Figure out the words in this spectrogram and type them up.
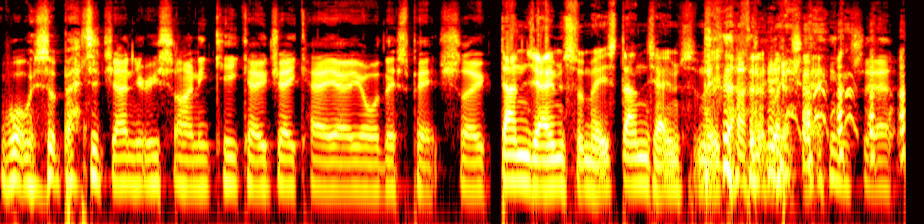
What was a better January signing, Kiko, JKA, or this pitch?" So Dan James for me. It's Dan James for me. Definitely. James, yeah.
